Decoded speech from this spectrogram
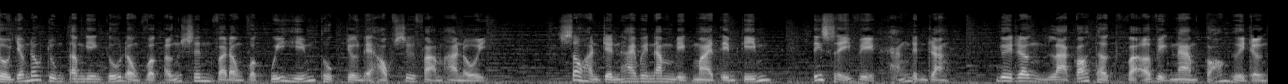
cựu giám đốc Trung tâm Nghiên cứu Động vật ẩn sinh và Động vật quý hiếm thuộc Trường Đại học Sư phạm Hà Nội. Sau hành trình 20 năm miệt mài tìm kiếm, tiến sĩ Việt khẳng định rằng người rừng là có thật và ở Việt Nam có người rừng.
